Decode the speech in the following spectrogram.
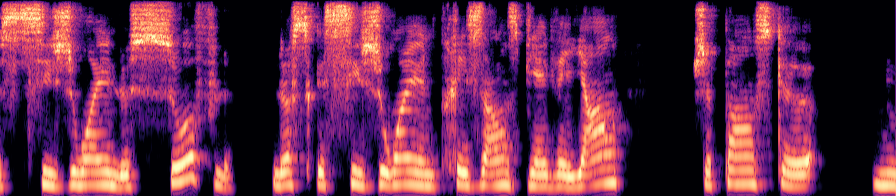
s'y joint le souffle, lorsque s'y joint une présence bienveillante, je pense que nous,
